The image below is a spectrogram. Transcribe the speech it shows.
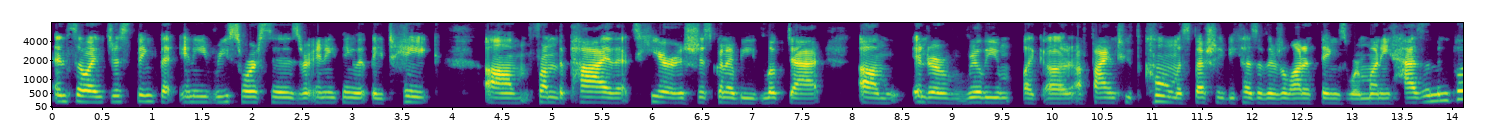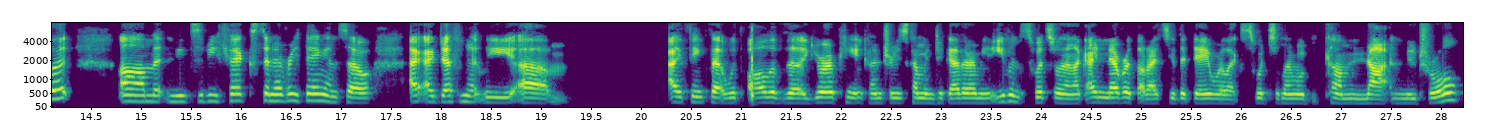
And so I just think that any resources or anything that they take um, from the pie that's here is just going to be looked at um, under really like a, a fine tooth comb, especially because of there's a lot of things where money hasn't been put um, that needs to be fixed and everything. And so I, I definitely, um, I think that with all of the European countries coming together, I mean, even Switzerland, like I never thought I'd see the day where like Switzerland would become not neutral.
